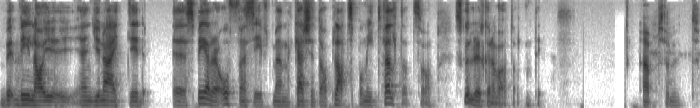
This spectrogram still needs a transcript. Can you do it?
vill ha en United Eh, spelare offensivt men kanske inte har plats på mittfältet så skulle det kunna vara ett alternativ. Absolut.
